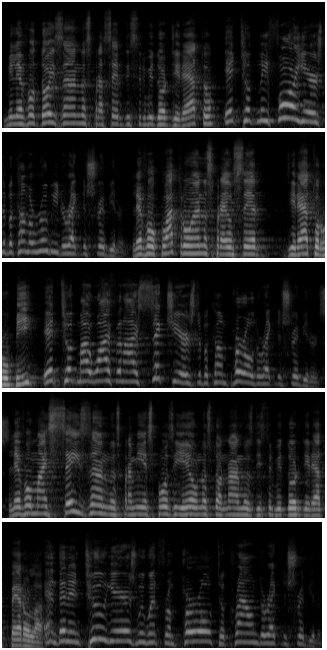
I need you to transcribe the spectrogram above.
Me levou dois anos para ser distribuidor direto. It took me four years to become a Ruby direct distributor. Levou quatro anos para eu ser direto Rubi. It took my wife and I six years to become Pearl direct distributors. Levou mais seis anos para minha esposa e eu nos tornarmos distribuidor direto Pérola. And then in two years, we went from Pearl to Crown direct distributor.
